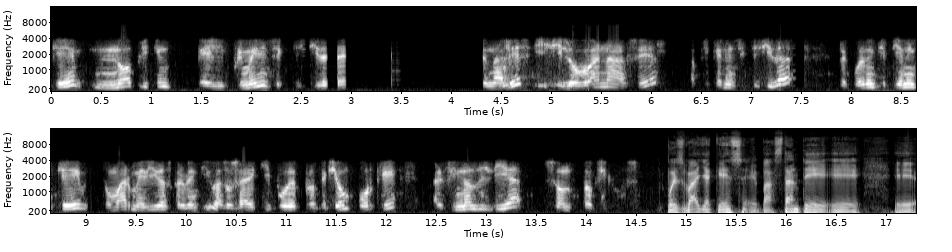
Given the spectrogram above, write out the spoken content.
que no apliquen el primer insecticida y si lo van a hacer, aplicar insecticida, recuerden que tienen que tomar medidas preventivas, o sea, equipo de protección porque al final del día son tóxicos pues vaya que es eh, bastante eh, eh,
